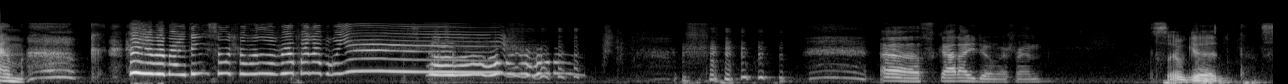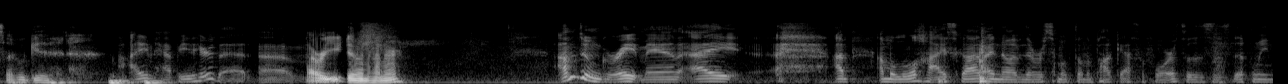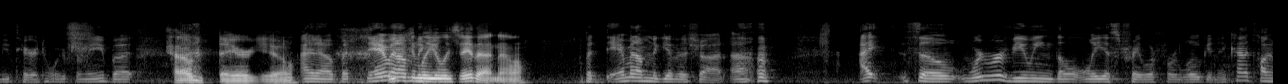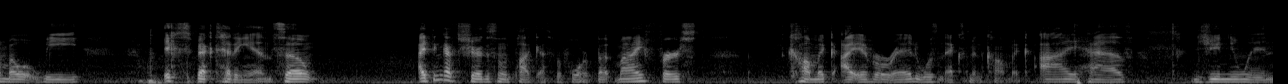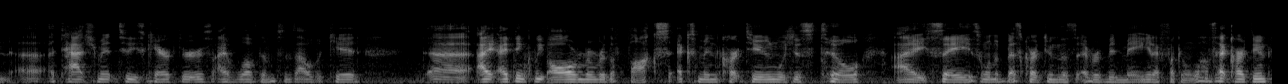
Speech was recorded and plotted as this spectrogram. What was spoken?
Bam! Hey everybody, thank you so much for listening to Real Pineapple. Yay! uh, Scott, how you doing, my friend? So good, so good. I am happy to hear that. Um, How are you doing, Hunter? I'm doing great, man. I, I'm I'm a little high, Scott. I know I've never smoked on the podcast before, so this is definitely new territory for me. But How dare you? I know, but damn We it, I'm can legally say that now. but damn it, I'm gonna give it a shot. Um, I so we're reviewing the latest trailer for Logan and kind of talking about what we expect heading in. So I think I've shared this on the podcast before, but my first comic I ever read was an X Men comic. I have genuine uh, attachment to these characters. I've loved them since I was a kid. Uh, I, I think we all remember the Fox X Men cartoon, which is still, I say, is one of the best cartoons that's ever been made. I fucking love that cartoon.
